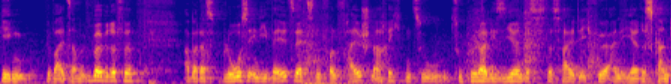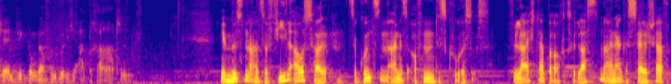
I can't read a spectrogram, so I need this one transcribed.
gegen gewaltsame Übergriffe. Aber das bloße in die Welt setzen von Falschnachrichten zu, zu penalisieren, das, das halte ich für eine eher riskante Entwicklung. Davon würde ich abraten. Wir müssen also viel aushalten zugunsten eines offenen Diskurses vielleicht aber auch zu Lasten einer Gesellschaft,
